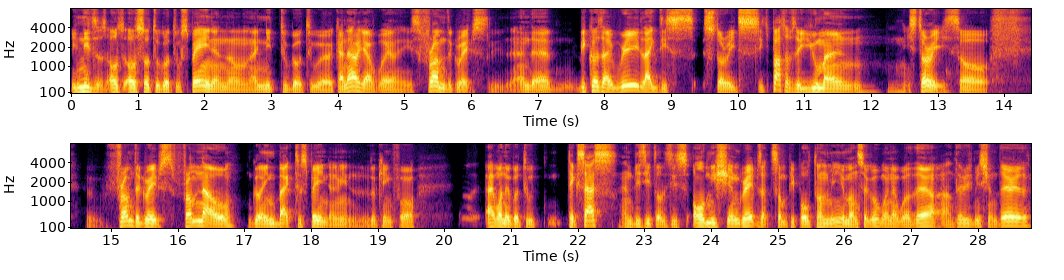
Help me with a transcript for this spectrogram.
It needs also to go to Spain, and um, I need to go to uh, Canaria, where it's from the grapes. And uh, because I really like this story, it's it's part of the human story. So from the grapes, from now going back to Spain. I mean, looking for. I want to go to Texas and visit all these old mission grapes that some people told me a month ago when I was there. Uh, there is mission there.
